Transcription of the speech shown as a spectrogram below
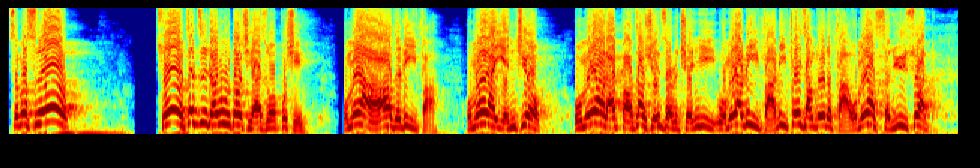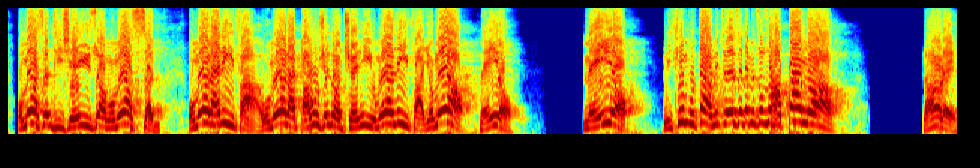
什么时候？所有政治人物都起来说不行，我们要好好的立法。我们要来研究，我们要来保障选手的权益，我们要立法，立非常多的法，我们要审预算，我们要审体协预算，我们要审，我们要来立法，我们要来保护选手权益，我们要立法，有没有？没有，没有，你听不到，你只会说他们说说好棒哦，然后嘞，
